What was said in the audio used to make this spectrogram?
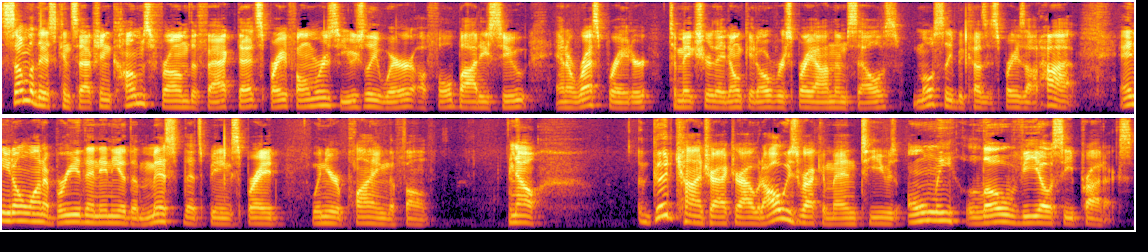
some of this conception comes from the fact that spray foamers usually wear a full body suit and a respirator to make sure they don't get overspray on themselves, mostly because it sprays out hot, and you don't want to breathe in any of the mist that's being sprayed when you're applying the foam. Now, a good contractor, I would always recommend to use only low VOC products.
